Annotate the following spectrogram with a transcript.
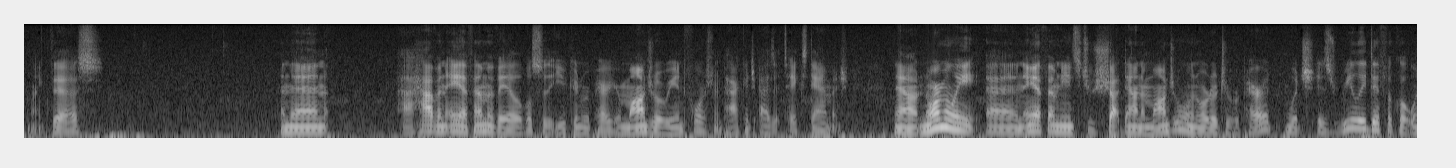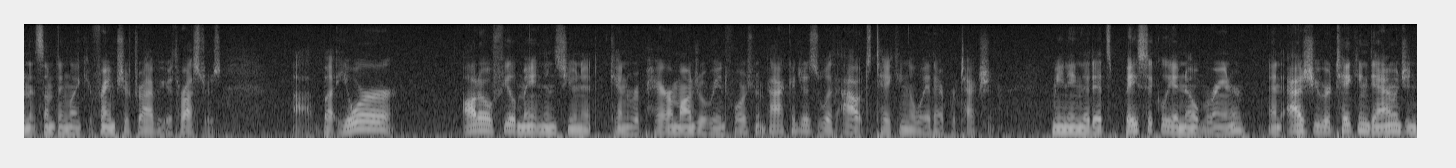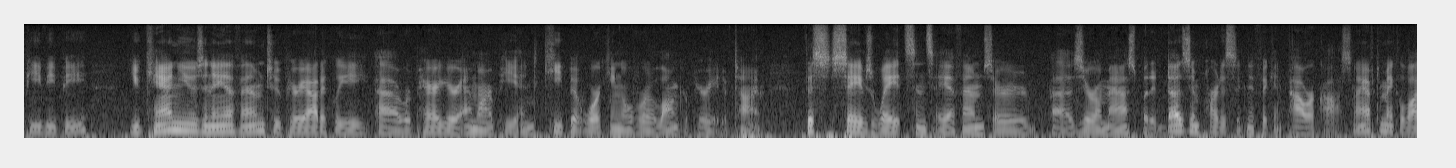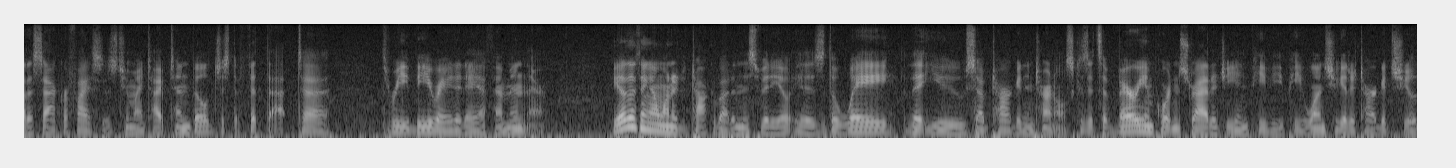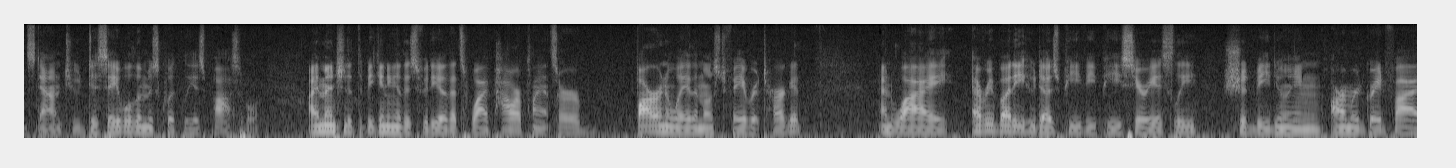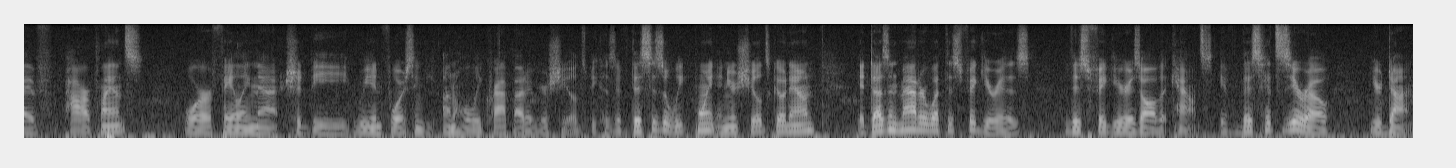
like this and then uh, have an AFM available so that you can repair your module reinforcement package as it takes damage. Now, normally an AFM needs to shut down a module in order to repair it, which is really difficult when it's something like your frameshift drive or your thrusters. Uh, but your auto field maintenance unit can repair module reinforcement packages without taking away their protection, meaning that it's basically a no-brainer, and as you are taking damage in PvP, you can use an AFM to periodically uh, repair your MRP and keep it working over a longer period of time. This saves weight since AFMs are uh, zero mass, but it does impart a significant power cost. And I have to make a lot of sacrifices to my Type 10 build just to fit that uh, 3B rated AFM in there. The other thing I wanted to talk about in this video is the way that you sub-target internals, because it's a very important strategy in PvP once you get a target's shields down to disable them as quickly as possible. I mentioned at the beginning of this video that's why power plants are far and away the most favorite target, and why everybody who does PvP seriously should be doing armored grade 5 power plants or failing that should be reinforcing the unholy crap out of your shields. Because if this is a weak point and your shields go down it doesn't matter what this figure is. This figure is all that counts. If this hits zero you're done.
